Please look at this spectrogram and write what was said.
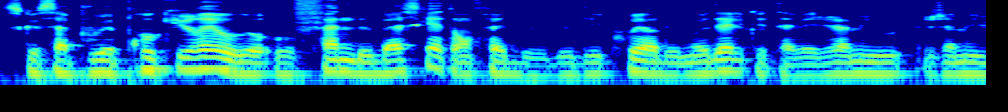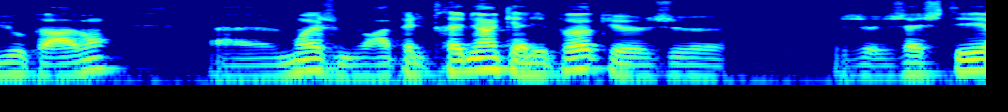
ce que ça pouvait procurer aux, fans de basket, en fait, de, découvrir des modèles que tu n'avais jamais, jamais vus auparavant. Moi, je me rappelle très bien qu'à l'époque, je, j'achetais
